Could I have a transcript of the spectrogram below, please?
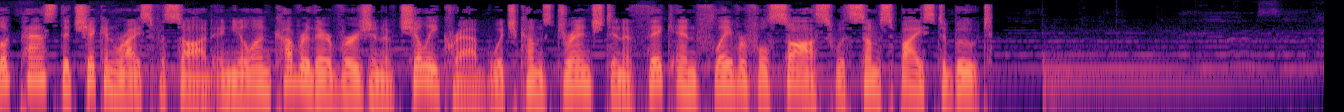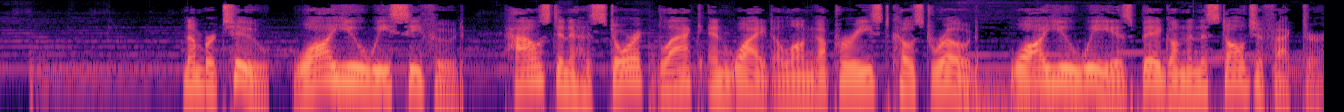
Look past the chicken rice facade and you'll uncover their version of chili crab which comes drenched in a thick and flavorful sauce with some spice to boot. Number 2, Hua Yu Wee Seafood. Housed in a historic black and white along Upper East Coast Road, Hua Yu Wee is big on the nostalgia factor.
